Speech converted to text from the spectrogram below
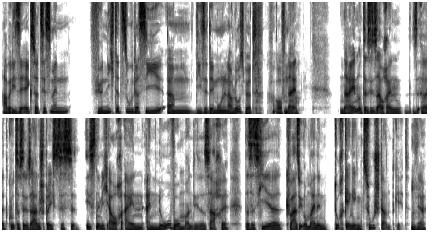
Aber diese Exorzismen führen nicht dazu, dass sie ähm, diese Dämonen auch los wird, offenbar. Nein. Nein, und das ist auch ein, äh, gut, dass du das ansprichst, das ist nämlich auch ein, ein Novum an dieser Sache, dass es hier quasi um einen durchgängigen Zustand geht. Mhm. Ja?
